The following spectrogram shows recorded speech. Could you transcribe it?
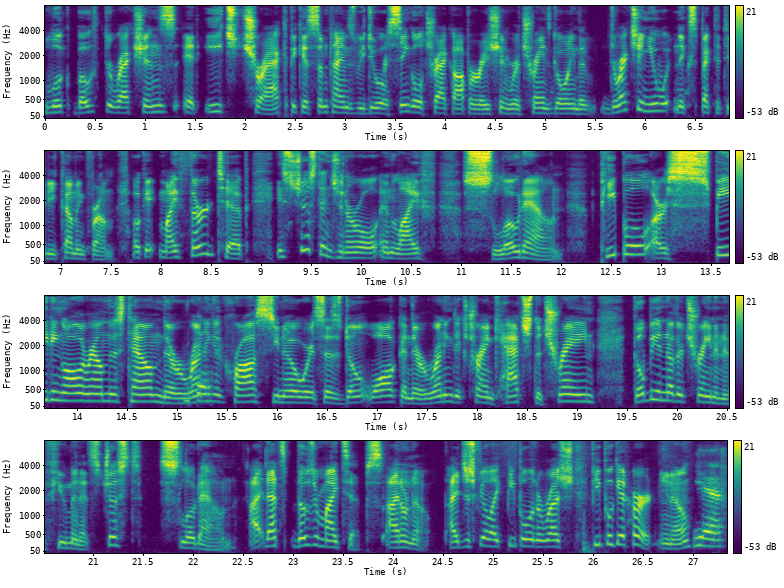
look both directions at each track because sometimes we do a single track operation where a train's going the direction you wouldn't expect it to be coming from. Okay, my third tip is just in general in life, slow down. People are speeding all around this town. They're running across, you know, where it says don't walk and they're running to try and catch the train. There'll be another train in a few minutes. Just slow down. I, that's those are my tips. I don't know. I just feel like people in a rush, people get hurt. You know. Yes,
